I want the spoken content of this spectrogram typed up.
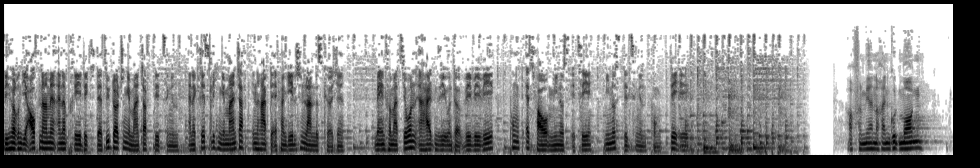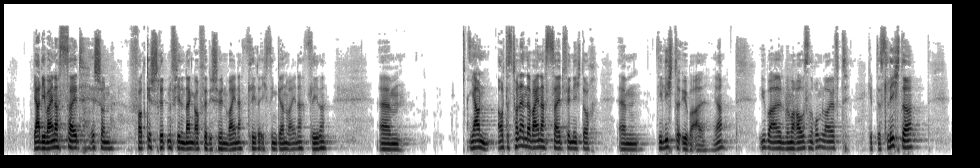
Sie hören die Aufnahme einer Predigt der Süddeutschen Gemeinschaft Ditzingen, einer christlichen Gemeinschaft innerhalb der Evangelischen Landeskirche. Mehr Informationen erhalten Sie unter www.sv-ec-ditzingen.de. Auch von mir noch einen guten Morgen. Ja, die Weihnachtszeit ist schon fortgeschritten. Vielen Dank auch für die schönen Weihnachtslieder. Ich singe gern Weihnachtslieder. Ähm, ja, und auch das Tolle an der Weihnachtszeit finde ich doch ähm, die Lichter überall. Ja, überall, wenn man draußen rumläuft, gibt es Lichter.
